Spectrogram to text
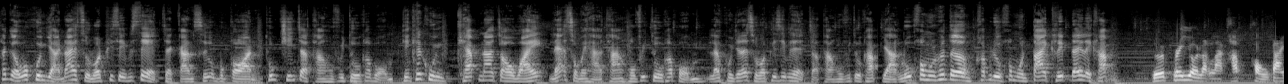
ถ้าเกิดว่าคุณอยากได้ส่วนลดพิเศษพิเศษจากการซื้ออุปกรณ์ทุกชิ้นจากทาง Home Fit 2ครับผมเพียงแค่คุณแคปหน้าจอไว้และส่งไปหาทาง Home Fit 2ครับผมแล้วคุณจะได้ส่วนลดพิเศษพิเศษจากทาง Home Fit 2ครับอยากรู้ข้อมูลเพิ่มเติมเข้าไปดูข้อมูลใต้คลิปได้เลยครับโดยประโยชน์หลักๆครับของการ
